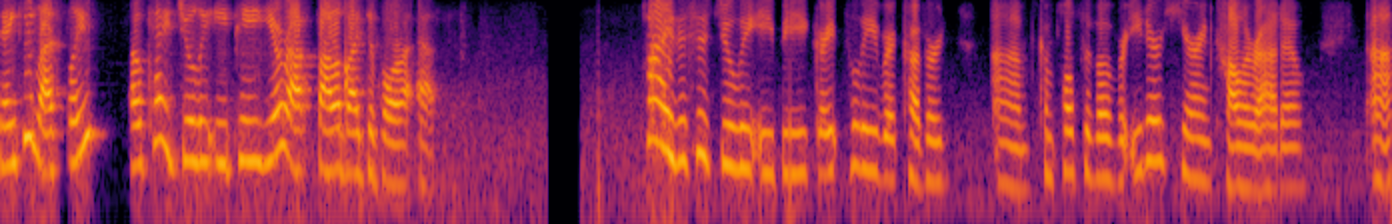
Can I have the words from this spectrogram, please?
Thank you, Leslie. Okay, Julie EP, you're up, followed by Deborah S. Hi, this is Julie E.B., gratefully recovered um, compulsive overeater here in Colorado. Uh,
